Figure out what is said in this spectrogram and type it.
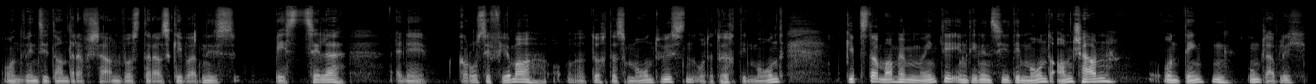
und wenn Sie dann darauf schauen, was daraus geworden ist, Bestseller, eine große Firma durch das Mondwissen oder durch den Mond, gibt es da manchmal Momente, in denen Sie den Mond anschauen und denken, unglaublich,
